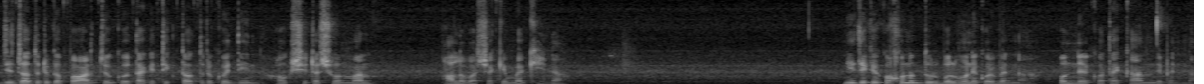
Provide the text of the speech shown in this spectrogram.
যে যতটুকু পাওয়ার যোগ্য তাকে ঠিক ততটুকুই দিন। হোক সেটা সম্মান, ভালোবাসা কিংবা ঘৃণা। নিজেকে কখনো দুর্বল মনে করবেন না। অন্যের কথায় কান দেবেন না।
